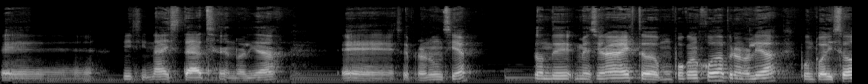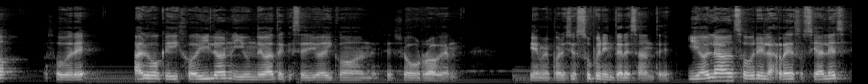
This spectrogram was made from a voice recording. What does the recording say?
eh, Casey Neistat en realidad eh, se pronuncia, donde mencionaba esto un poco en joda, pero en realidad puntualizó sobre algo que dijo Elon y un debate que se dio ahí con este Joe Rogan, que me pareció súper interesante. Y hablaban sobre las redes sociales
